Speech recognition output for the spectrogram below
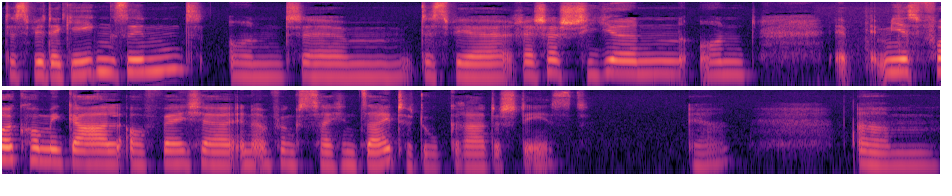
dass wir dagegen sind und ähm, dass wir recherchieren und äh, mir ist vollkommen egal, auf welcher in Anführungszeichen Seite du gerade stehst. Ja. Ähm,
